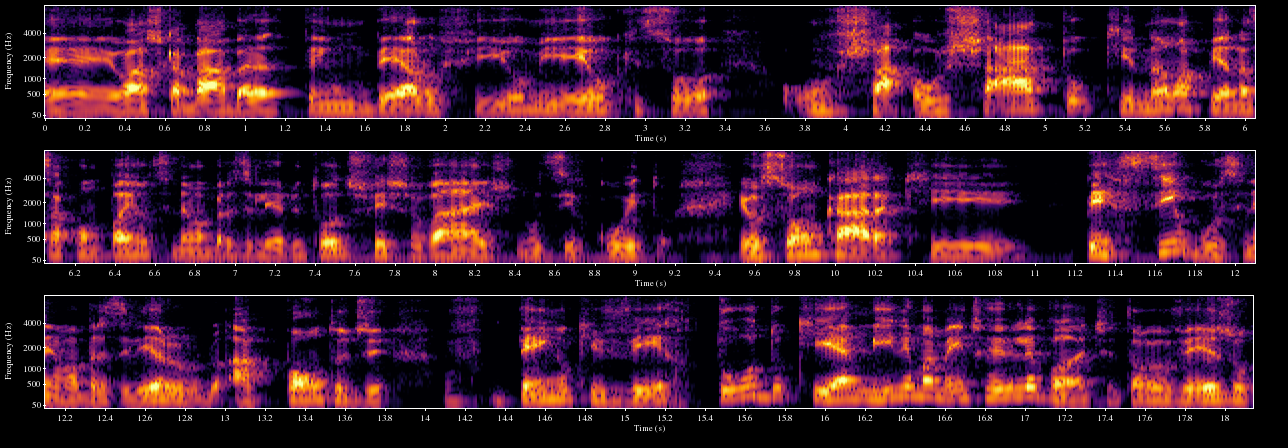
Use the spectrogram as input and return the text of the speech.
É, eu acho que a Bárbara tem um belo filme. Eu que sou um o chato que não apenas acompanha o cinema brasileiro em todos os festivais, no circuito. Eu sou um cara que persigo o cinema brasileiro a ponto de tenho que ver tudo que é minimamente relevante. Então eu vejo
